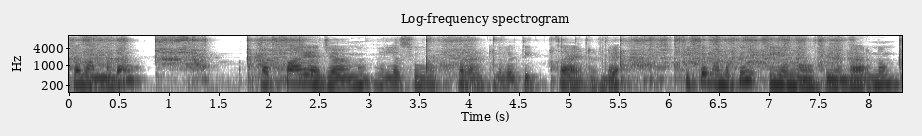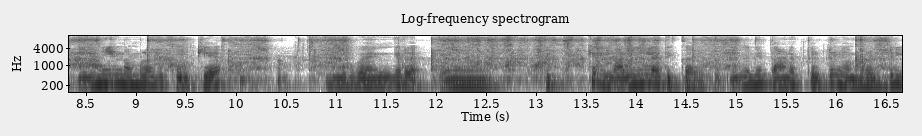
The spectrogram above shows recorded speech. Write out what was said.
അപ്പോൾ നമ്മുടെ പപ്പായ ജാം നല്ല സൂപ്പറായിട്ട് നല്ല തിക്കായിട്ടുണ്ട്. ഇപ്പം നമുക്ക് തീ അങ്ങ് ഓഫ് ചെയ്യാം. കാരണം ഇനിയും നമ്മളത് കുറുക്കിയാൽ നമുക്ക് ഭയങ്കര തിക്കിൽ നല്ല തിക്കായിട്ട് ഇതിന് തണുത്തിട്ട് ഞാൻ ബ്രെഡിൽ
